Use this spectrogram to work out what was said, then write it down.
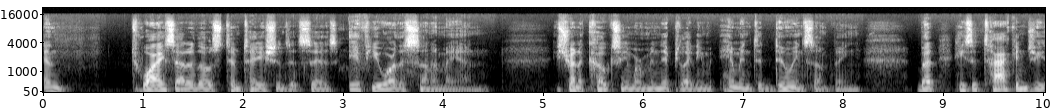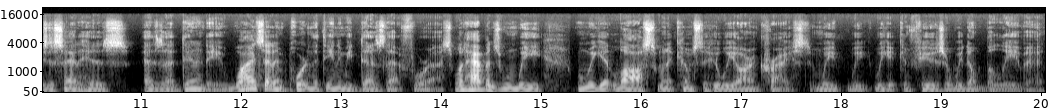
And twice out of those temptations, it says, If you are the Son of Man. He's trying to coax him or manipulate him, into doing something. But he's attacking Jesus at his as his identity. Why is that important that the enemy does that for us? What happens when we when we get lost when it comes to who we are in Christ and we, we, we get confused or we don't believe it?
